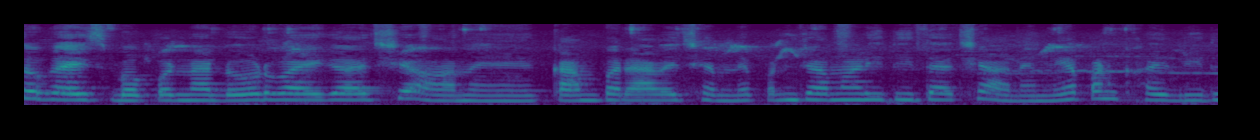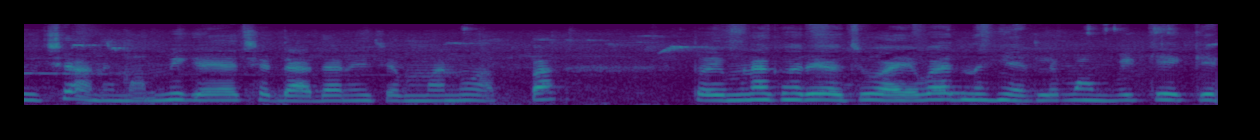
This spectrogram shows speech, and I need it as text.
તો ગઈશ બપોરના દોઢ વાગ્યા છે અને કામ પર આવે છે. એમને પણ જમાડી દીધા છે અને મેં પણ ખાઈ લીધું છે અને મમ્મી ગયા છે દાદાને જમવાનું આપવા. તો એમના ઘરે હજુ આવ્યા જ નહીં એટલે મમ્મી કહે કે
